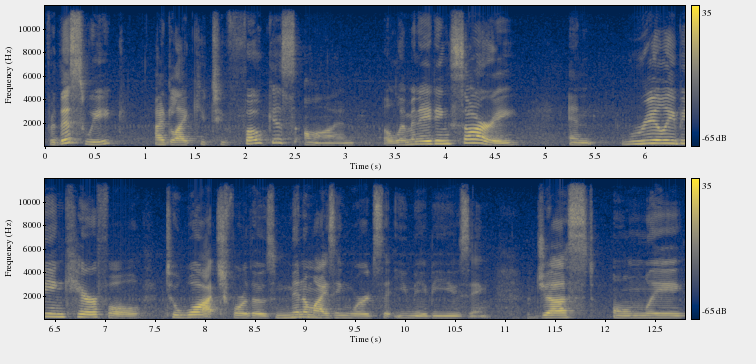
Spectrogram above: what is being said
For this week, I'd like you to focus on eliminating sorry and really being careful to watch for those minimizing words that you may be using. Just, only,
